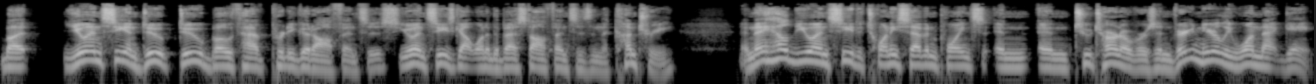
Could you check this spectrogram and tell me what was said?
But UNC and Duke do both have pretty good offenses. UNC's got one of the best offenses in the country, and they held UNC to 27 points and and two turnovers and very nearly won that game.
